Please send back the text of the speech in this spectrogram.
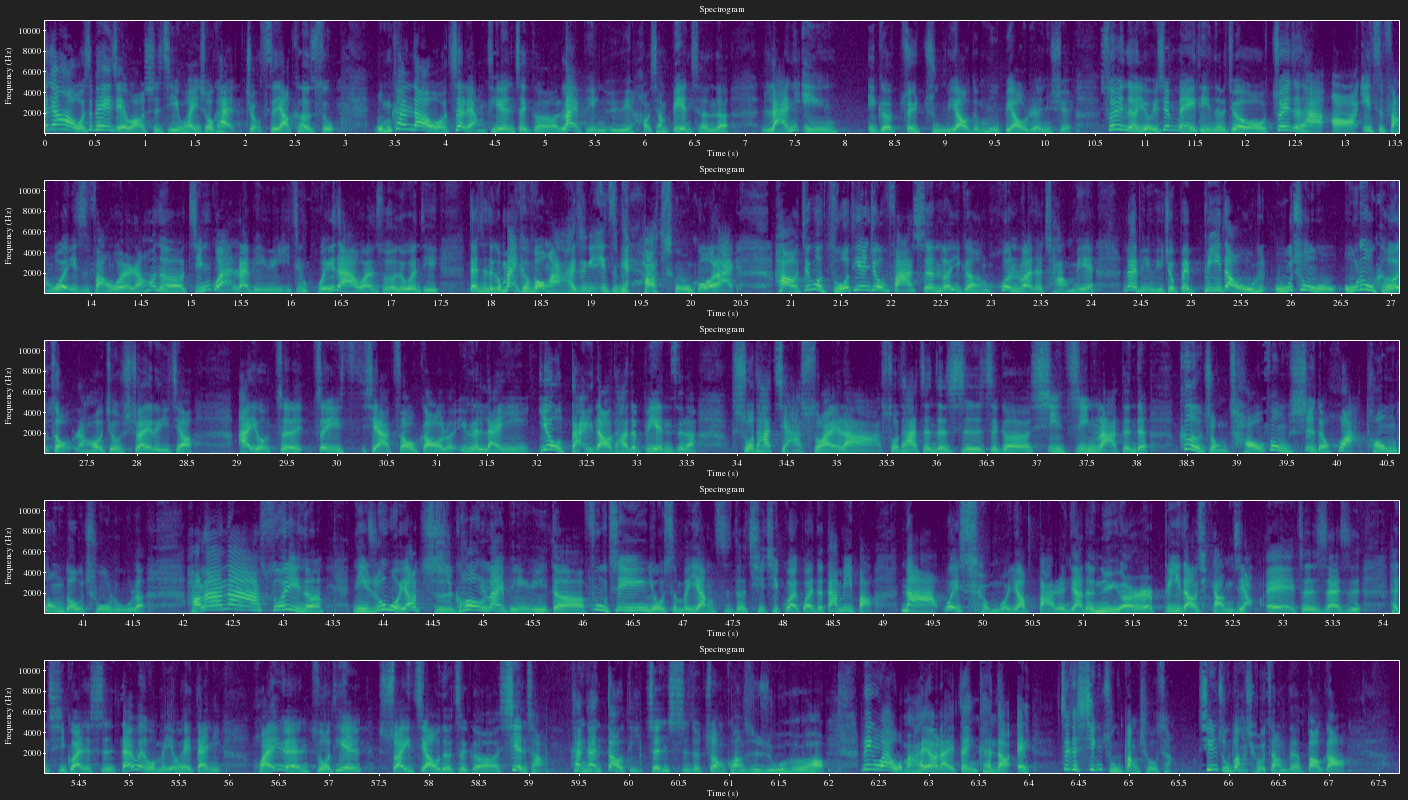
大家好，我是佩姐王石吉，欢迎收看《九次要客诉》。我们看到哦，这两天这个赖品妤好像变成了蓝营一个最主要的目标人选，所以呢，有一些媒体呢就追着他啊，一直访问，一直访问。然后呢，尽管赖品妤已经回答完所有的问题，但是那个麦克风啊，还是一直给他杵过来。好，结果昨天就发生了一个很混乱的场面，赖品妤就被逼到无无处无路可走，然后就摔了一跤。哎呦，这这一下糟糕了，因为蓝营又逮到他的辫子了，说他假摔啦，说他真的是这个戏精啦，等等各种嘲讽式的话，通通都出炉了。好啦，那所以呢，你如果要指控赖品妤的父亲有什么样子的奇奇怪怪的大秘宝，那为什么要把人家的女儿逼到墙角？哎，这实在是很奇怪的事。待会我们也会带你。还原昨天摔跤的这个现场，看看到底真实的状况是如何哈。另外，我们还要来带你看到，哎，这个新竹棒球场，新竹棒球场的报告，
